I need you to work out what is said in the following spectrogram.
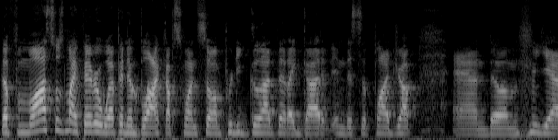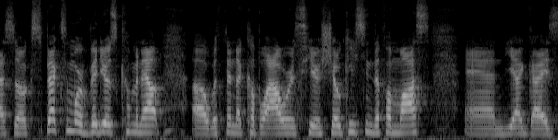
the FAMAS was my favorite weapon in Black Ops 1 so I'm pretty glad that I got it in this supply drop and um, yeah so expect some more videos coming out uh, within a couple hours here showcasing the FAMAS and yeah guys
